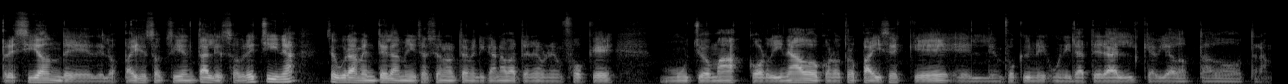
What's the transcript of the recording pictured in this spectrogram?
presión de, los países occidentales sobre China, seguramente la administración norteamericana va a tener un enfoque mucho más coordinado con otros países que el enfoque unilateral que había adoptado Trump.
